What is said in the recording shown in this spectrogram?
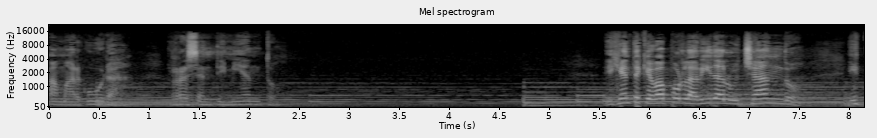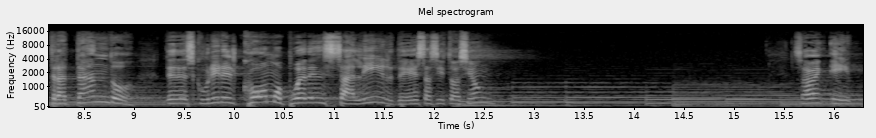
amargura, resentimiento. Y gente que va por la vida luchando y tratando de descubrir el cómo pueden salir de esa situación. ¿Saben? Y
